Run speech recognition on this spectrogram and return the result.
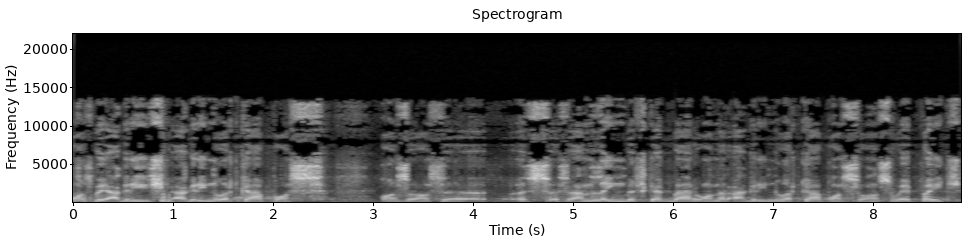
Ons by Agri Agri Noord-Kaap ons ons ons uh, is is aanlyn beskikbaar onder Agri Noord-Kaap ons ons webpage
